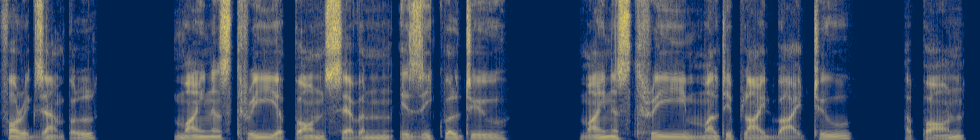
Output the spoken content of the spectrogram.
For example, minus 3 upon 7 is equal to minus 3 multiplied by 2 upon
